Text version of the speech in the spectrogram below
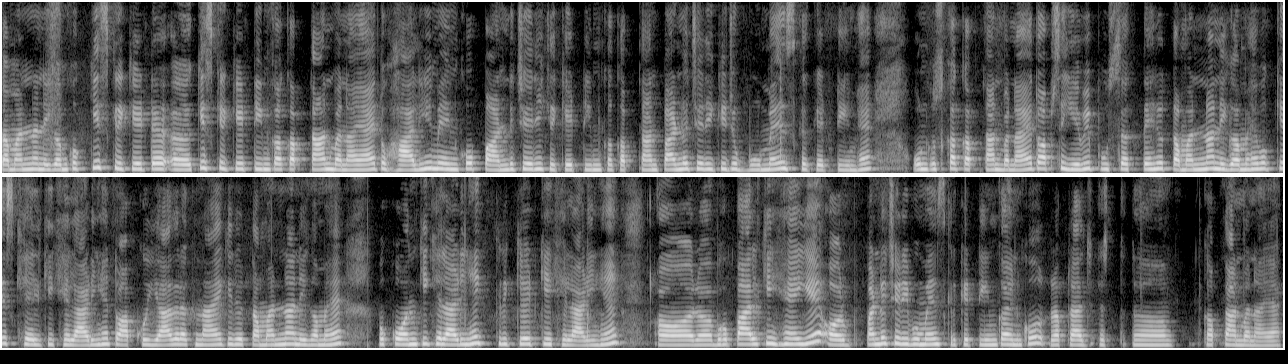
तमन्ना निगम को किस क्रिकेट किस क्रिकेट टीम का कप्तान बनाया है? तो हाल ही में इनको पांडिचेरी क्रिकेट टीम का कप्तान, पांडिचेरी की जो वुमेंस क्रिकेट टीम है, उन, उसका कप्तान बनाया है। तो आपसे ये भी पूछ सकते हैं, जो तमन्ना निगम है, वो किस खेल की खिलाड़ी हैं? तो आपको याद रखना है कि जो तमन्ना निगम है, वो कौन की खिलाड़ी हैं? क्रिकेट की खिलाड़ी हैं। और भोपाल की हैं ये और पंडिचेरी वुमेन्स क्रिकेट टीम का इनको कप्तान बनाया है।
